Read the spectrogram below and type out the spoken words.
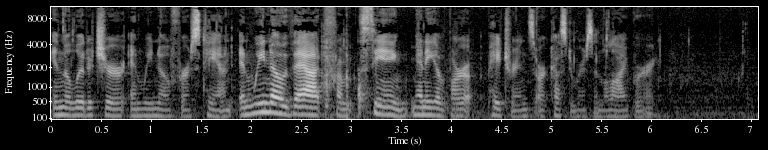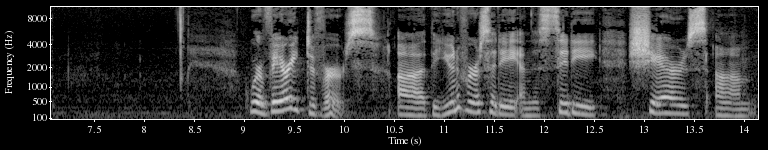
in the literature and we know firsthand. And we know that from seeing many of our patrons, our customers in the library. We're very diverse. Uh, the university and the city shares um,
